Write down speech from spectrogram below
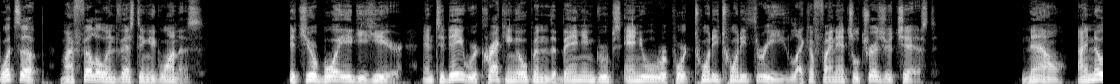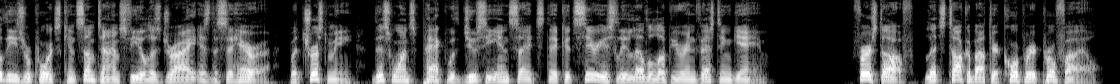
What's up, my fellow investing iguanas? It's your boy Iggy here, and today we're cracking open the Banyan Group's annual report 2023 like a financial treasure chest. Now, I know these reports can sometimes feel as dry as the Sahara, but trust me, this one's packed with juicy insights that could seriously level up your investing game. First off, let's talk about their corporate profile.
